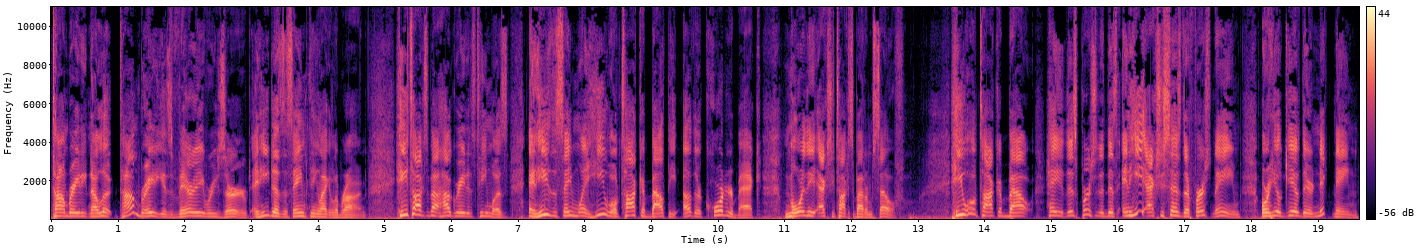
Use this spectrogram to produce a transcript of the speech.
Tom Brady. Now, look, Tom Brady is very reserved, and he does the same thing like LeBron. He talks about how great his team was, and he's the same way. He will talk about the other quarterback more than he actually talks about himself. He will talk about, hey, this person did this, and he actually says their first name or he'll give their nickname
